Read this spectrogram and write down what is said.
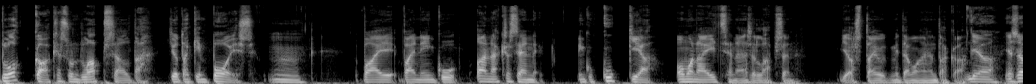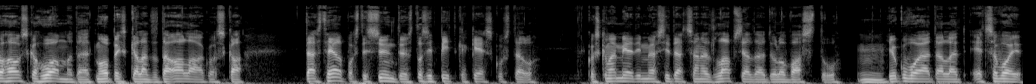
Blokkaako sä sun lapselta jotakin pois? Mm. Vai, vai niin kuin, annaksa sen niin kuin kukkia omana itsenään sen lapsen, jos tajut, mitä mä ajan takaa? Joo, ja se on hauska huomata, että me opiskellaan tätä alaa, koska tästä helposti syntyy tosi pitkä keskustelu. Koska mä mietin myös sitä, että sanoit, että lapsella täytyy olla vastuu. Mm. Joku voi ajatella, että et sä voi,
